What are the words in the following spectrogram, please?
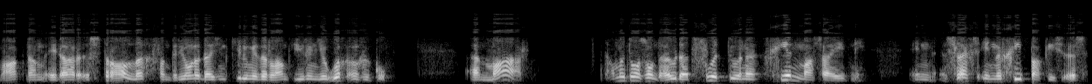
maak dan het daar 'n straal lig van 300 000 km lank hier in jou oog ingekom. Uh, maar dan moet ons onthou dat fotone geen massa het nie en slegs energiepakkies is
